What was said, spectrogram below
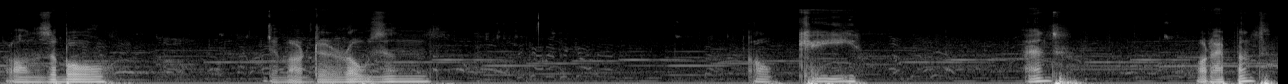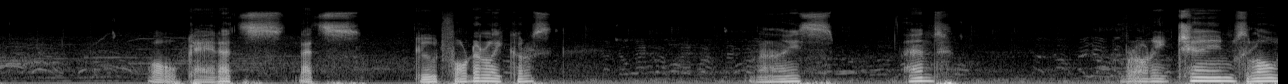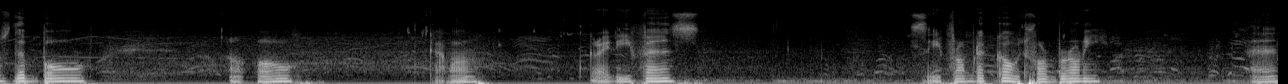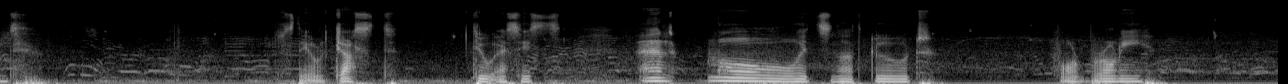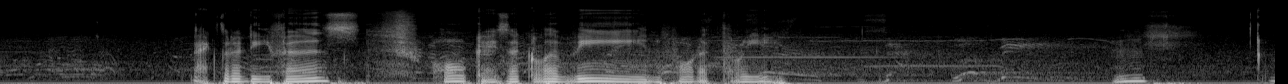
on the ball. DeMar DeRozan. Okay. And what happened? Okay, that's that's good for the Lakers. Nice. And Bronny James lost the ball. Uh oh. Come on. Great defense. See from the coach for Bronny. And still just two assists. And oh, it's not good for Bronny. Back to the defense. Okay, Zach LaVine for the three. Hmm.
